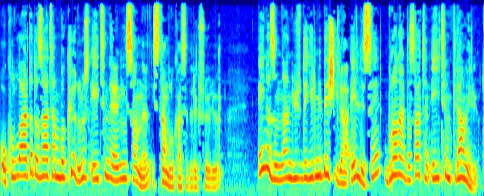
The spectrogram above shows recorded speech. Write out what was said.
okullarda da zaten bakıyordunuz eğitim veren insanların İstanbul'u kastederek söylüyorum. En azından yüzde 25 ila 50'si buralarda zaten eğitim falan veriyordu.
